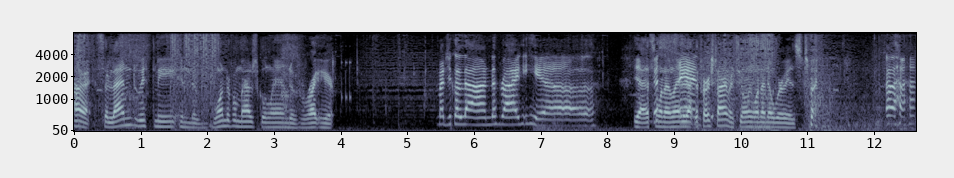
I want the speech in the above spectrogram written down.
Alright, so land with me in the wonderful magical land of right here. Magical land of right here. Yeah, that's the one I landed at the first time. It's the only one I know where it is. Uh,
